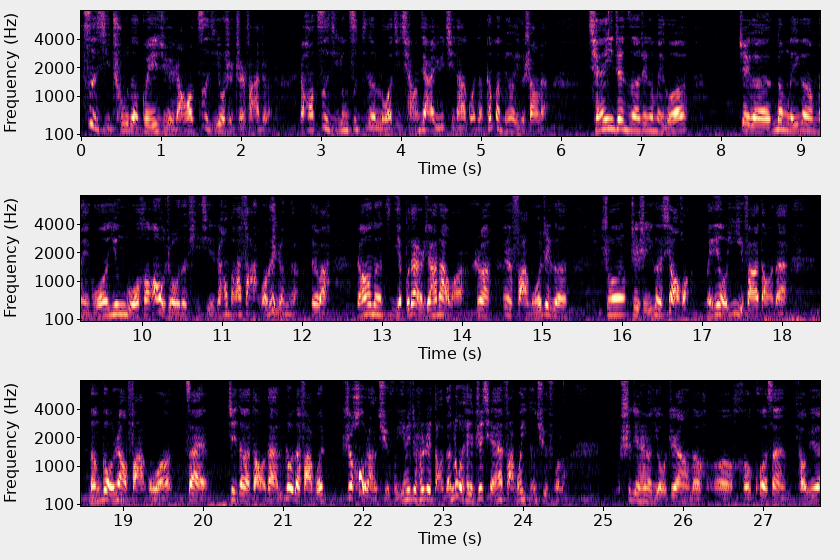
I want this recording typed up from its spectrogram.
自己出的规矩，然后自己又是执法者，然后自己用自己的逻辑强加于其他国家，根本没有一个商量。前一阵子，这个美国这个弄了一个美国、英国和澳洲的体系，然后把法国给扔了，对吧？然后呢，也不带着加拿大玩，是吧？那法国这个说这是一个笑话，没有一发导弹。能够让法国在这个导弹落在法国之后让屈服，因为就说这导弹落下之前，法国已经屈服了。世界上有这样的呃核扩散条约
